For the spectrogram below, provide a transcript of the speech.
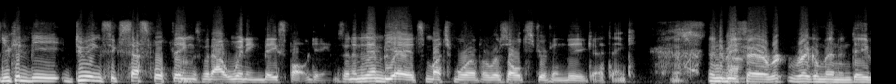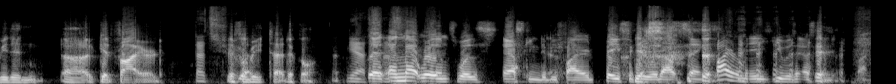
you can be doing successful things without winning baseball games. And in an NBA, it's much more of a results-driven league, I think. and to be fair, R- Riggleman and Davey didn't uh, get fired. That's true. If we're being technical, Yeah. And, and Matt Williams was asking to be fired basically Yes. without saying "fire me." He was asking to be fired.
